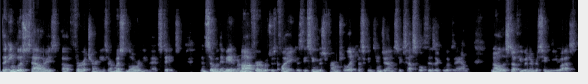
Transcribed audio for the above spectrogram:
The English salaries uh, for attorneys are much lower in the United States. And so when they made him an offer, which was funny because these English firms were like this contingent on successful physical exam and all this stuff you would never see in the US.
